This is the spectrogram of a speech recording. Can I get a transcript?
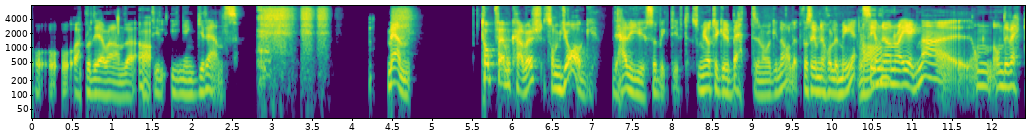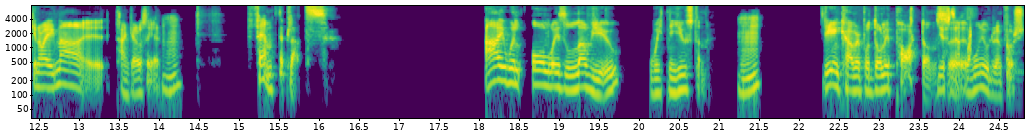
och, och, och applåderar varandra Ja. till ingen gräns. Men, topp fem covers som jag, det här är ju subjektivt, som jag tycker är bättre än originalet. Får se om ni håller med. Ja. Se om ni har några egna, om, om det väcker några egna eh, tankar hos er. Mm. Femte plats. I will always love you, Whitney Houston. Mm. Det är en cover på Dolly Partons. Eh, Hon gjorde den först.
